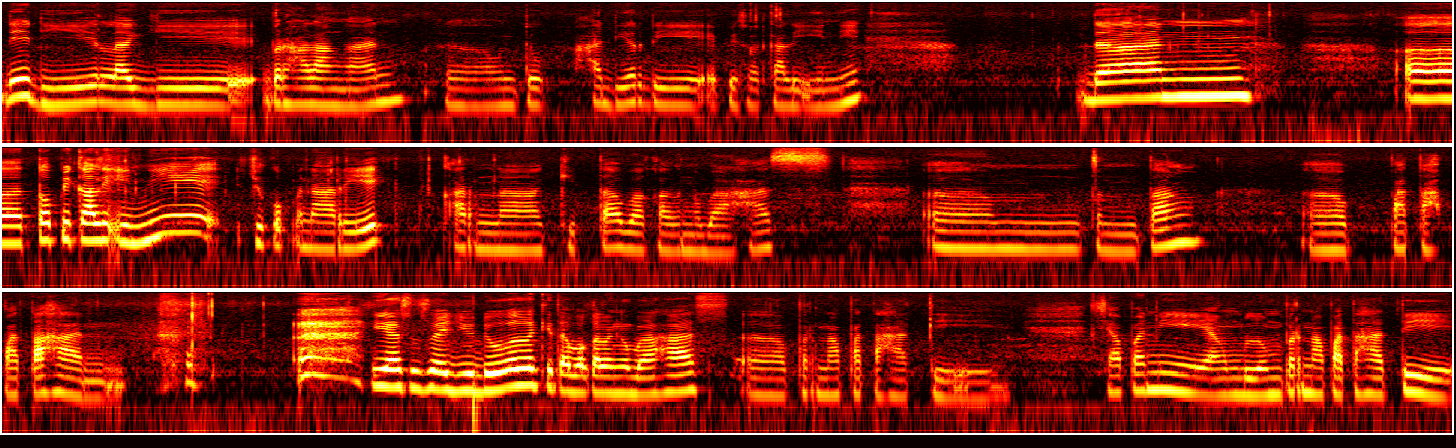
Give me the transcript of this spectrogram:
Dedi lagi berhalangan eh, untuk hadir di episode kali ini dan eh, topik kali ini cukup menarik karena kita bakal ngebahas em, tentang eh, patah-patahan. Iya sesuai judul kita bakal ngebahas eh, pernah patah hati. Siapa nih yang belum pernah patah hati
